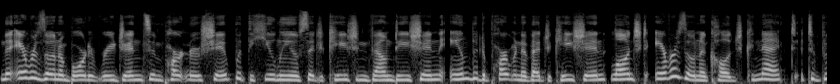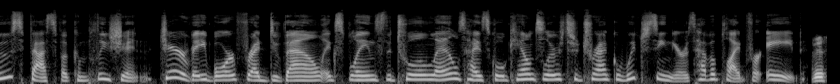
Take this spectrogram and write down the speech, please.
The Arizona Board of Regents, in partnership with the Helios Education Foundation and the Department of Education, launched Arizona College Connect to boost FAFSA completion. Chair of ABOR, Fred DuVal, explains the tool allows high school counselors to track which seniors have applied for aid. This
